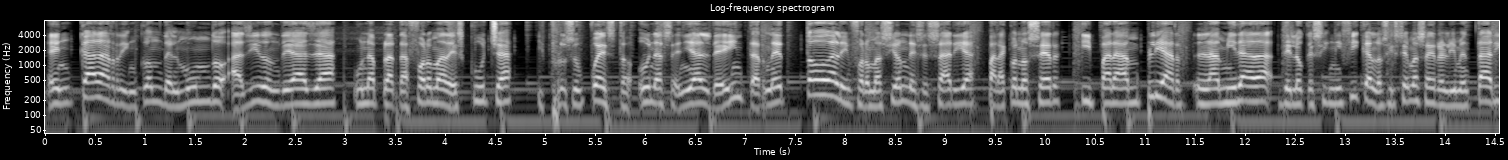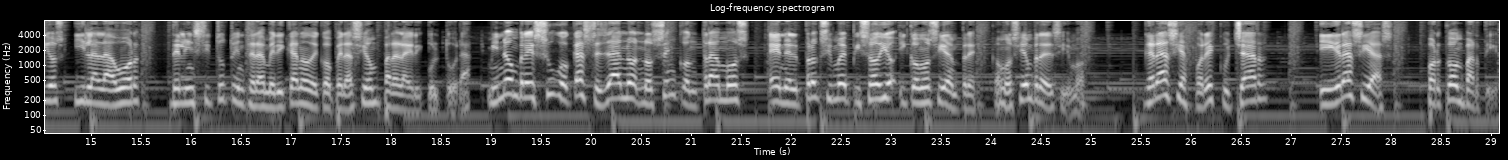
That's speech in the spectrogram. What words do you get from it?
en cada rincón del mundo, allí donde haya una plataforma de escucha y por supuesto una señal de internet, toda la información necesaria para conocer y para ampliar la mirada de lo que significan los sistemas agroalimentarios y la labor del Instituto Interamericano de Cooperación para la Agricultura. Mi nombre es Hugo Castellano, nos encontramos en el próximo episodio y como siempre, como siempre decimos, gracias por escuchar y gracias por compartir.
